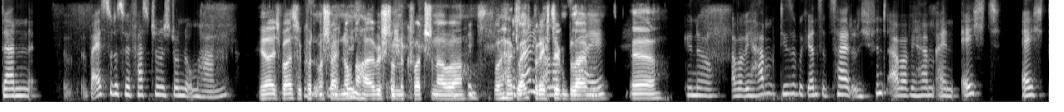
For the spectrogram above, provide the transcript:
dann äh, weißt du, dass wir fast schon eine Stunde um haben. Ja, ich weiß, wir Das könnten wahrscheinlich noch eine halbe Stunde quatschen, aber es soll ja Gleichberechtigung bleiben. Ja, Genau, aber wir haben diese begrenzte Zeit und ich finde aber, wir haben einen echt, echt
